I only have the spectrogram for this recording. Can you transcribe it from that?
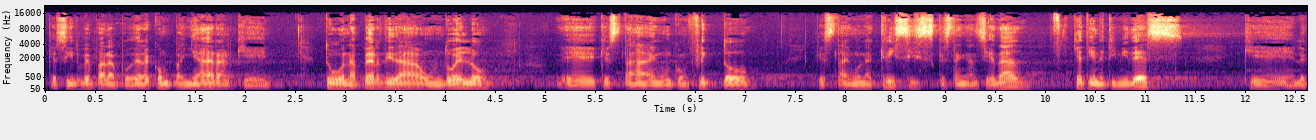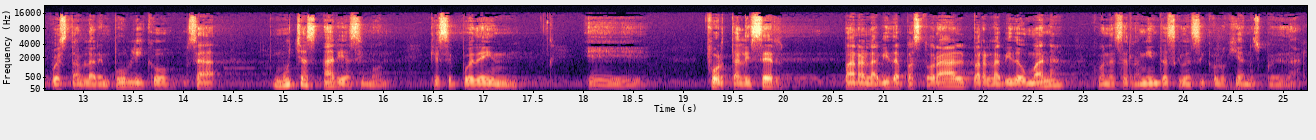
que sirve para poder acompañar al que tuvo una pérdida, un duelo, que está en un conflicto, que está en una crisis, que está en ansiedad, que tiene timidez, que le cuesta hablar en público. O sea, muchas áreas, Simón, que se pueden eh, fortalecer para la vida pastoral, para la vida humana, con las herramientas que la psicología nos puede dar.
